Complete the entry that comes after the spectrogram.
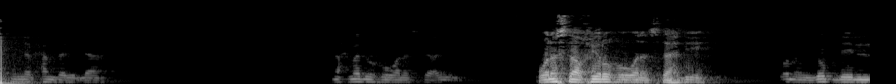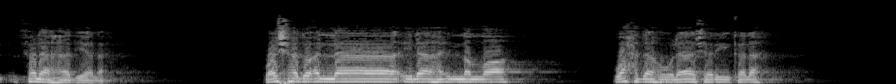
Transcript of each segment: إن الحمد لله نحمده ونستعين ونستغفره ونستهديه ومن يضلل فلا هادي له وأشهد أن لا إله إلا الله وحده لا شريك له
